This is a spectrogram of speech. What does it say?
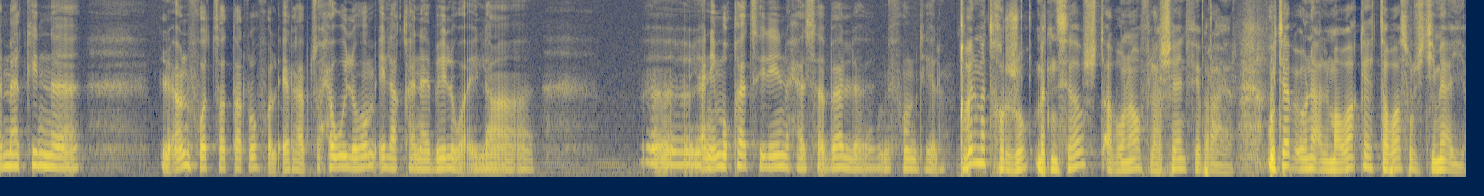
أماكن العنف والتطرف والإرهاب. تحولهم إلى قنابل وإلى آه، يعني مقاتلين حسب المفهوم ديالهم. قبل ما تخرجوا ما تنساوش تابوناو في العشرين فبراير. وتابعونا على المواقع التواصل الاجتماعي.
